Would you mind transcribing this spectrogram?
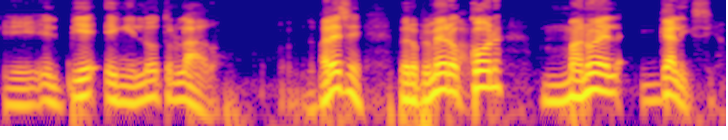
eh, el pie en el otro lado. ¿Le parece? Pero primero con Manuel Galicia.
